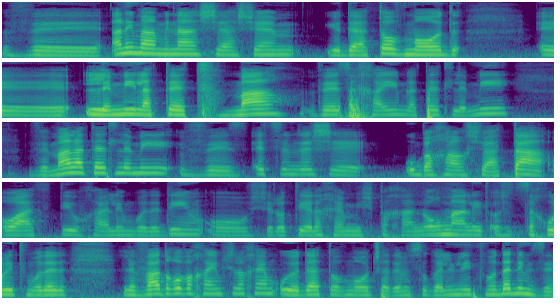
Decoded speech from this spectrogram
ואני מאמינה שהשם יודע טוב מאוד אה, למי לתת מה, ואיזה חיים לתת למי, ומה לתת למי, ועצם זה שהוא בחר שאתה או את תהיו חיילים בודדים, או שלא תהיה לכם משפחה נורמלית, או שתצטרכו להתמודד לבד רוב החיים שלכם, הוא יודע טוב מאוד שאתם מסוגלים להתמודד עם זה,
